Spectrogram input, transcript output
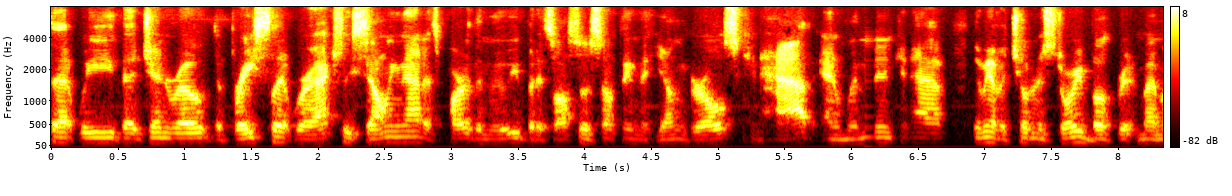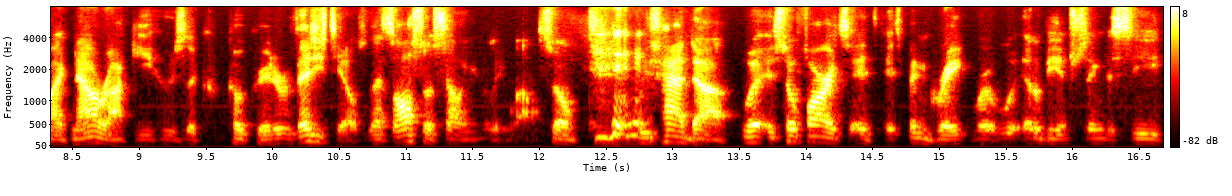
that we that Jen wrote, the bracelet, we're actually selling that as part of the movie, but it's also something that young girls can have and women can have. Then we have a children's storybook written by Mike Nawrocki, who's the co-creator of Veggie Tales. That's also selling really well. So we've had uh, so far it's it, has been great. We're, it'll be interesting to see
